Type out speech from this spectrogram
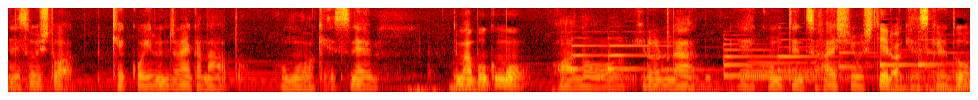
ね、そういう人は結構いるんじゃないかなと思うわけですね。でまあ僕もあのいろんな、え、コンテンツ配信をしているわけですけれど、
